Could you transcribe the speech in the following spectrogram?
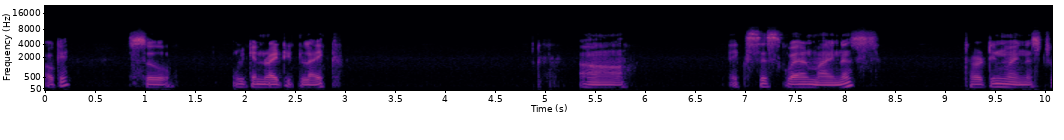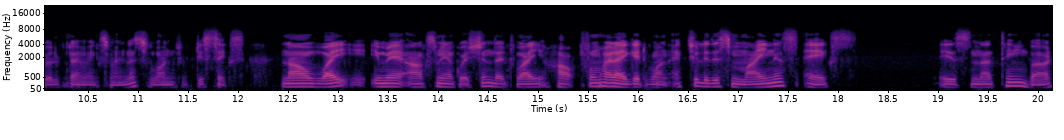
okay? So we can write it like uh, x square minus 13 minus 12 times x minus 156 now why you may ask me a question that why how from where I get 1 actually this minus x is nothing but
